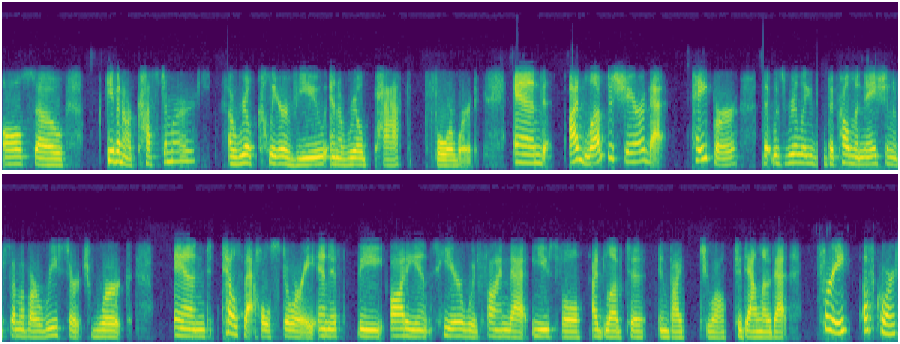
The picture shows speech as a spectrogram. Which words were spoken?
also given our customers a real clear view and a real path forward. And I'd love to share that paper that was really the culmination of some of our research work and tells that whole story. And if the audience here would find that useful, I'd love to invite you all to download that. Free, of course.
